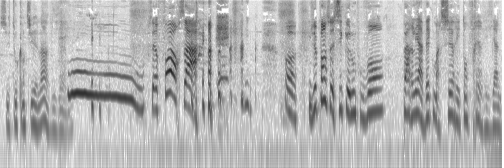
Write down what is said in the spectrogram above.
Surtout quand tu es là, Viviane. Ouh, c'est fort ça. oh, je pense aussi que nous pouvons parler avec ma soeur et ton frère Viviane.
